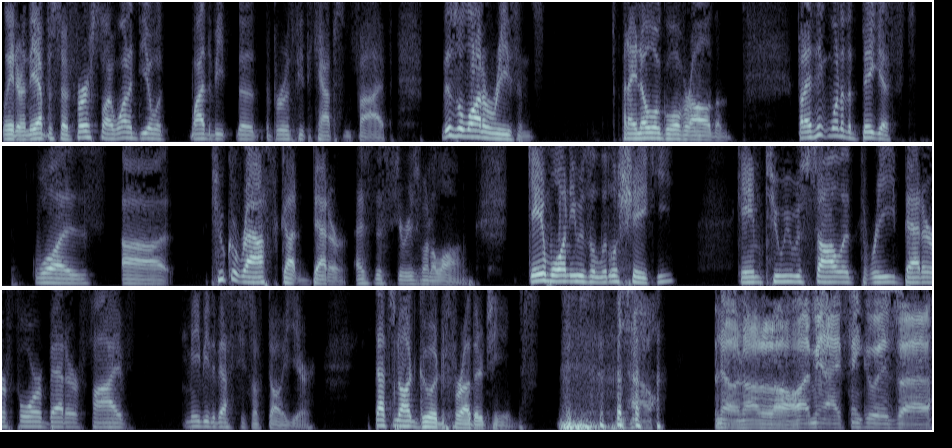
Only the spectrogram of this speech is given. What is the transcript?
later in the episode. First of all, I want to deal with why the beat, the, the Bruins beat the Caps in five. There's a lot of reasons and I know we'll go over all of them, but I think one of the biggest was, uh, Tuukka Rask got better as this series went along. Game one, he was a little shaky. Game two, he was solid. Three, better. Four, better. Five, maybe the best he's looked all year. That's not good for other teams. no, no, not at all. I mean, I think it was, uh,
